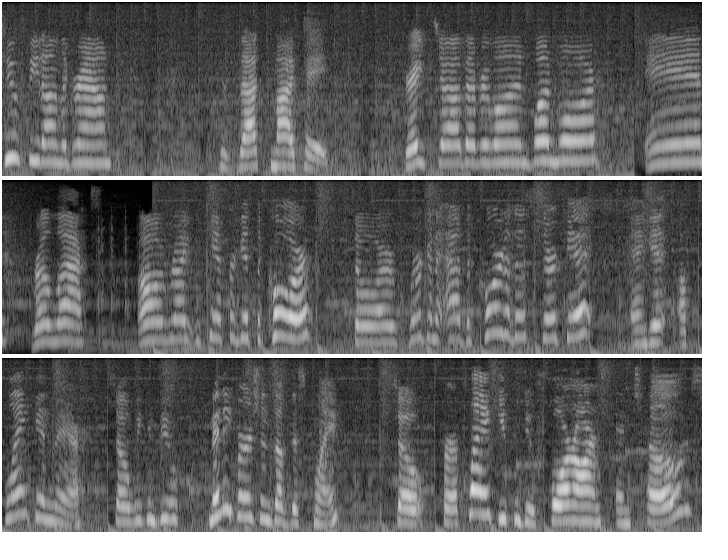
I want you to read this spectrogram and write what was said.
two feet on the ground because that's my pace. Great job, everyone. One more. And relax. All right, we can't forget the core. So our, we're going to add the core to this circuit and get a plank in there. So we can do many versions of this plank. So for a plank, you can do forearms and toes.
